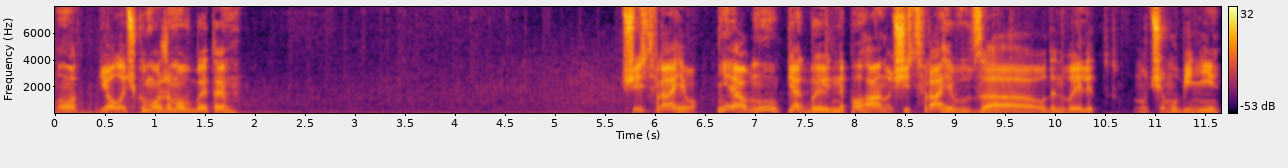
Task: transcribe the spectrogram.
Ну от, йолочку можемо вбити. Шість фрагів. Ні, ну якби непогано. Шість фрагів за один виліт. Ну чому б і ні?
